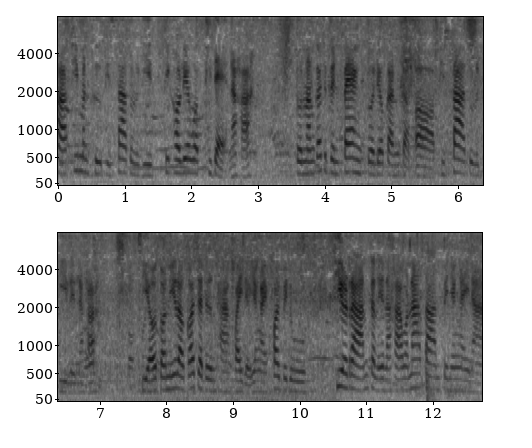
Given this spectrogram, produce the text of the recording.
คะ ที่มันคือพิซซ่าตุรกีที่เขาเรียกว่าพิแดะนะคะ ตัวนั้นก็จะเป็นแป้งตัวเดียวกันกับพิซซ่าตุรกีเลยนะคะเดี๋ยวตอนนี้เราก็จะเดินทางไปเดี๋ยวยังไงค่อยไปดูที่ร้านกันเลยนะคะ ว่าหน้าตาเป็นยังไงนะ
